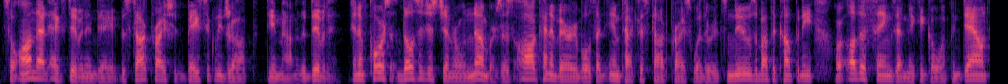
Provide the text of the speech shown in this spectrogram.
So on that ex dividend day, the stock price should basically drop the amount of the dividend. And of course, those are just general numbers. There's all kind of variables that impact the stock price, whether it's news about the company or other things that make it go up and down.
